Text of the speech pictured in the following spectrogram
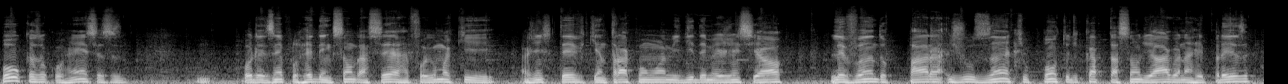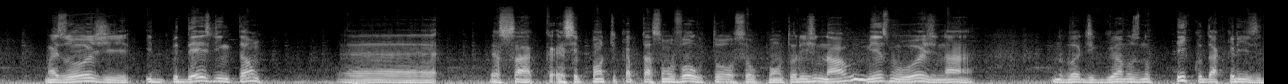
poucas ocorrências. Por exemplo, Redenção da Serra foi uma que a gente teve que entrar com uma medida emergencial, levando para Jusante o ponto de captação de água na represa. Mas hoje, e desde então, é, essa, esse ponto de captação voltou ao seu ponto original e mesmo hoje, na, no, digamos, no pico da crise,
